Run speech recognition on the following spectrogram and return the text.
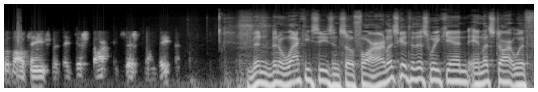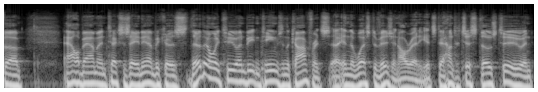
football teams, but they just aren't consistent on defense. Been been a wacky season so far. All right, let's get to this weekend and let's start with uh, Alabama and Texas A&M because they're the only two unbeaten teams in the conference uh, in the West Division already. It's down to just those two, and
